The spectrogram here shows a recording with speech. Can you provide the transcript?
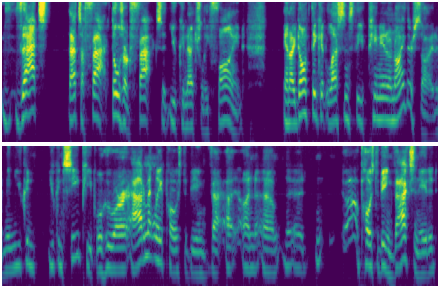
that's that's a fact. Those are facts that you can actually find and I don't think it lessens the opinion on either side. I mean, you can you can see people who are adamantly opposed to being va- uh, un, um, uh, opposed to being vaccinated.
